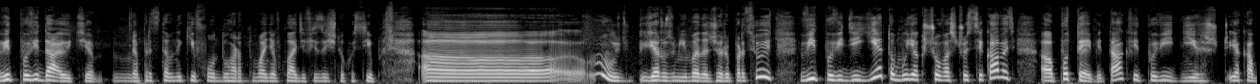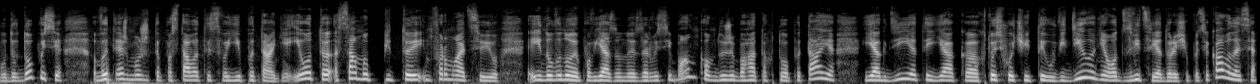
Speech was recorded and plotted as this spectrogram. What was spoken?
відповідають представники фонду гарантування вкладів фізичних осіб. Ну я розумію, менеджери працюють. Відповіді є. Тому, якщо вас щось цікавить по темі, так відповідні, яка буде в дописі, ви теж можете поставити свої питання. І от е, саме під е, інформацією і новиною пов'язаною з РВС банком дуже багато хто питає, як діяти, як е, хтось хоче йти у відділення. От звідси я, до речі, поцікавилася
